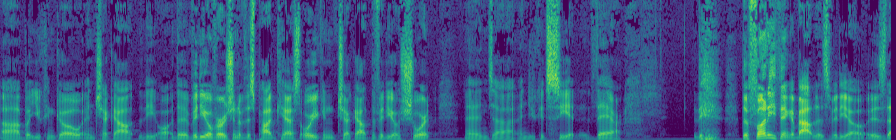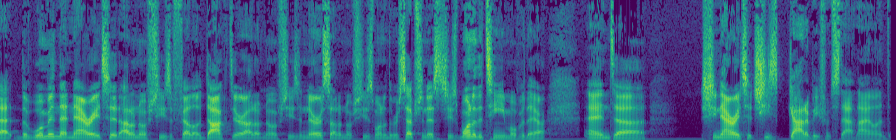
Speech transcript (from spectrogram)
Uh, but you can go and check out the uh, the video version of this podcast, or you can check out the video short, and uh, and you could see it there. The, the funny thing about this video is that the woman that narrates it, I don't know if she's a fellow doctor, I don't know if she's a nurse, I don't know if she's one of the receptionists, she's one of the team over there, and uh, she narrates it. She's got to be from Staten Island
